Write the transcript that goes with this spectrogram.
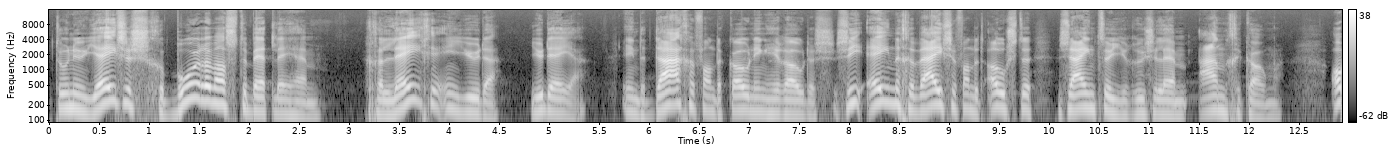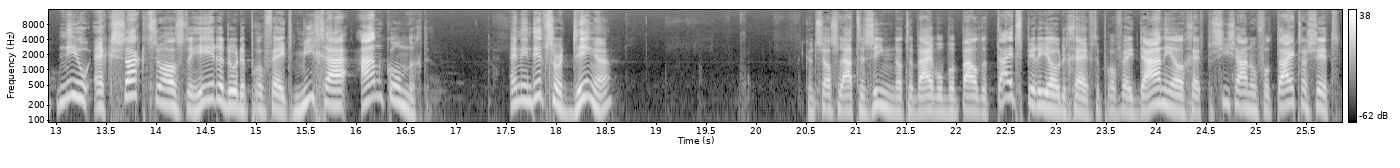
Toen nu Jezus geboren was te Bethlehem, gelegen in Juda, Judea, in de dagen van de koning Herodes, zie enige wijzen van het oosten zijn te Jeruzalem aangekomen. Opnieuw exact zoals de Heere door de profeet Micha aankondigde. En in dit soort dingen je kunt zelfs laten zien dat de Bijbel bepaalde tijdsperioden geeft. De profeet Daniel geeft precies aan hoeveel tijd er zit.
